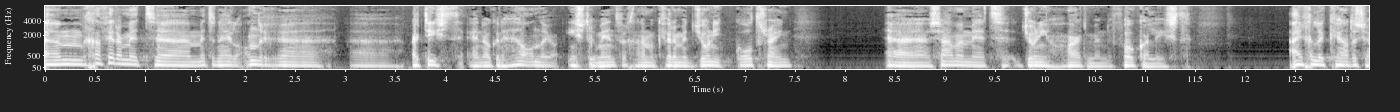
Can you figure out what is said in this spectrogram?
Um, we gaan verder met, met een hele andere uh, artiest en ook een heel ander instrument. We gaan namelijk verder met Johnny Coltrane. Uh, samen met Johnny Hartman, de vocalist. Eigenlijk hadden ze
